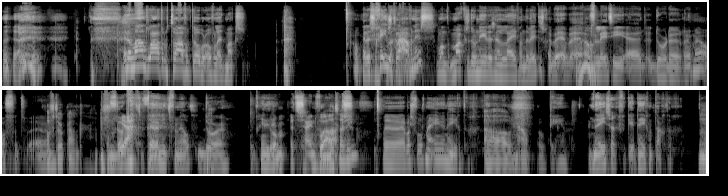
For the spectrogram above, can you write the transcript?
En een maand later, op 12 oktober, overlijdt Max. Oh, er is geen begrafenis, want Max doneerde zijn lijf aan de wetenschap. Hebben- Overleed hij eh, door de reuma? Of, het, Of door kanker. Door Ja. verder niet vermeld. door, Geen idee. door het zijn van Hoe oud Max? was hij? Eh, hij was volgens mij 91. Oh, nou. Oh, damn. Nee, zeg ik verkeerd, 89. Hm.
